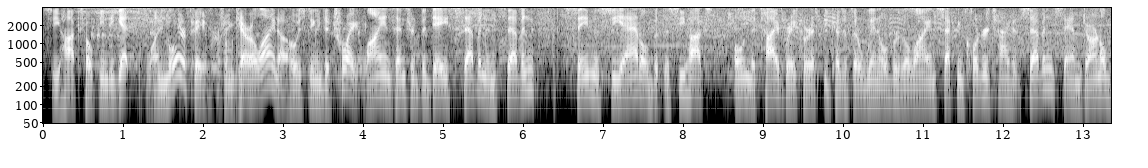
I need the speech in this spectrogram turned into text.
Seahawks hoping to get one more favor from Carolina, hosting Detroit. Lions entered the day 7 and 7, same as Seattle, but the Seahawks own the tiebreaker because of their win over the Lions. Second quarter tied at 7. Sam Darnold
